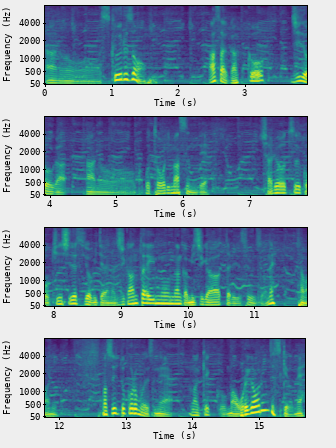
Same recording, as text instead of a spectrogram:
あのスクールゾーン朝学校児童があのここ通りますんで車両通行禁止ですよみたいな時間帯のなんか道があったりするんですよねたまに、まあ、そういうところもですね、まあ、結構まあ俺が悪いんですけどね。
